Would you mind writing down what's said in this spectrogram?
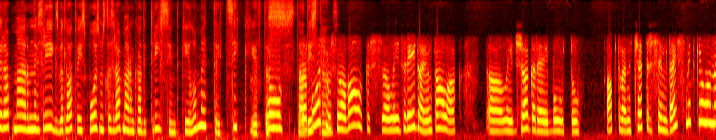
ir apmēram, nevis Rīgas, bet Latvijas posms, tas ir apmēram kādi 300 km. Cik ir tas nu, tā distance? Posms no Valkas līdz Rīgai un tālāk līdz Žagarei būtu aptuveni 410 km.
